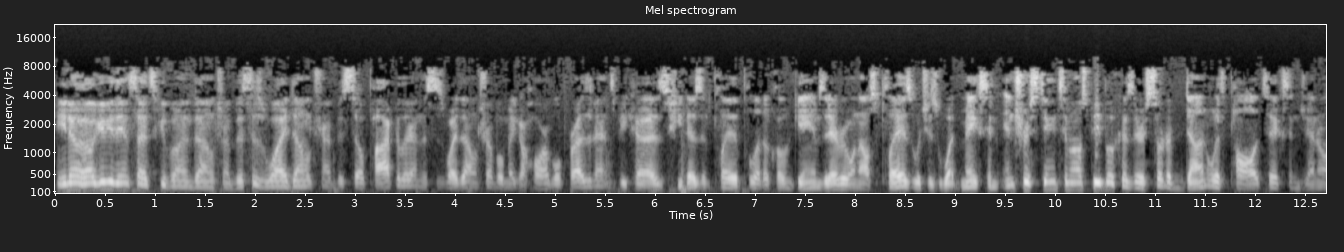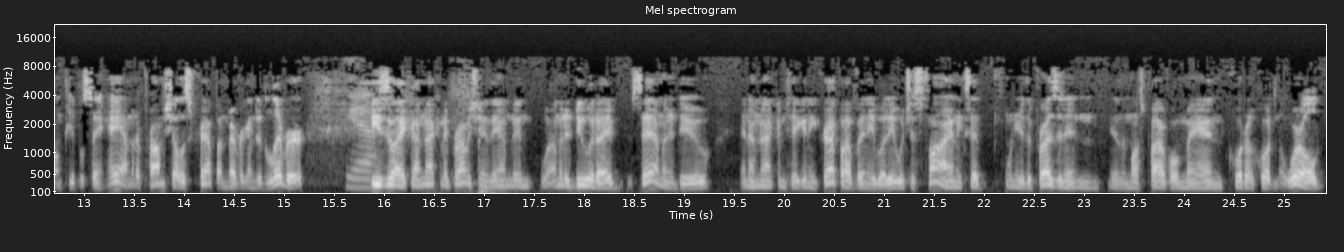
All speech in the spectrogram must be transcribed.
You know, I'll give you the inside scoop on Donald Trump. This is why Donald Trump is so popular, and this is why Donald Trump will make a horrible president. It's because he doesn't play the political games that everyone else plays, which is what makes him interesting to most people because they're sort of done with politics in general and people saying, hey, I'm going to promise you all this crap I'm never going to deliver. Yeah. He's like, I'm not going to promise you anything. I'm going to, I'm going to do what I say I'm going to do. And I'm not going to take any crap off anybody, which is fine, except when you're the president and you know, the most powerful man, quote unquote, in the world,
